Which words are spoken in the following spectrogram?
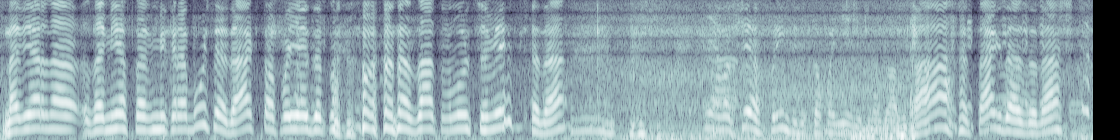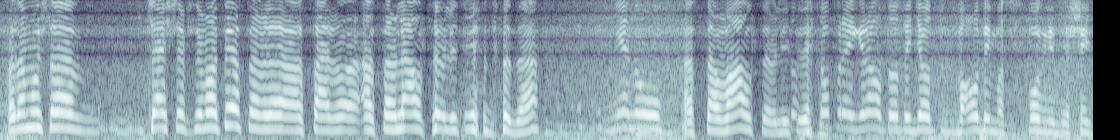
Наверное, за место в микробусе, да? Кто поедет назад в лучшем месте, да? Не, вообще, в принципе, кто поедет назад. А, так даже, да? Потому что чаще всего ты оставля- оставил, оставлялся в Литве, да? Не, ну, Оставался в кто, Литве. кто проиграл, тот идет в Аудимас в погребе шить.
